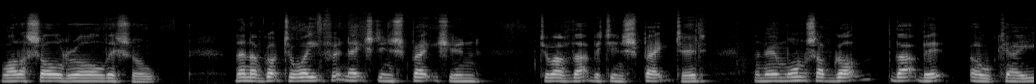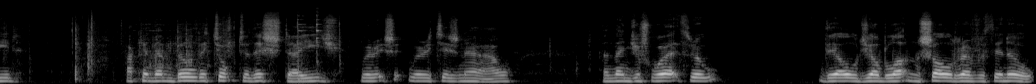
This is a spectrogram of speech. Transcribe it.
while I solder all this up. Then I've got to wait for next inspection to have that bit inspected, and then once I've got that bit okayed, I can then build it up to this stage where it's where it is now, and then just work through the old job lot and solder everything up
